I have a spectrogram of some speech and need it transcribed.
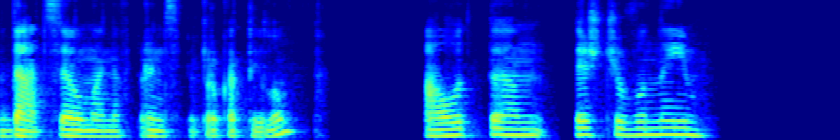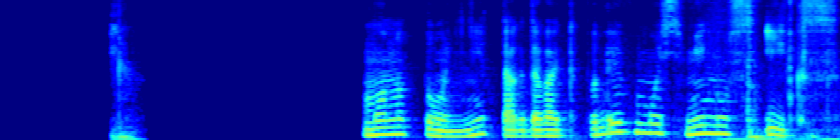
Да, це у мене, в принципі, прокатило. А от ем, те, що вони монотонні. Так, давайте подивимось. Мінус х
